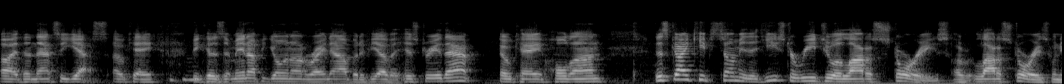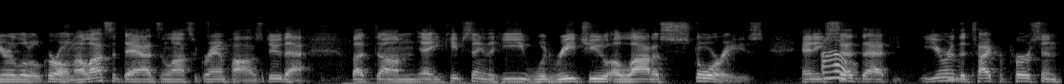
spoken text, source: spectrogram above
All right, then that's a yes, okay? Mm-hmm. Because it may not be going on right now, but if you have a history of that, okay, hold on. This guy keeps telling me that he used to read you a lot of stories, a lot of stories when you're a little girl. Now, lots of dads and lots of grandpas do that. But um, yeah, he keeps saying that he would read you a lot of stories. And he oh. said that you're the type of person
